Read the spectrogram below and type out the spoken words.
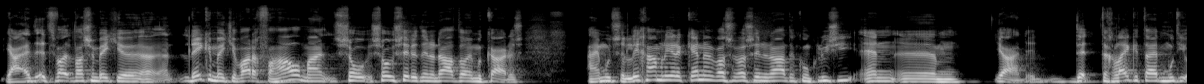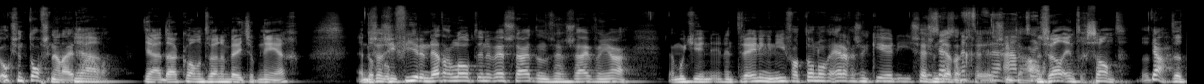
ja, het, het wa- was een beetje, eh, het leek een beetje een warrig verhaal, maar zo, zo zit het inderdaad wel in elkaar. Dus hij moet zijn lichaam leren kennen, was, was inderdaad een conclusie. En ehm, ja, de- de- tegelijkertijd moet hij ook zijn topsnelheid Ja. halen. ja, daar kwam het wel een beetje op neer. En Dus als hij 34 loopt in de wedstrijd, dan zeggen zij van ja, dan moet je in, in een training in ieder geval toch nog ergens een keer die 36 eh, 36 zien te aantikken. dat is halen. wel interessant. Dat, Ja. dat,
